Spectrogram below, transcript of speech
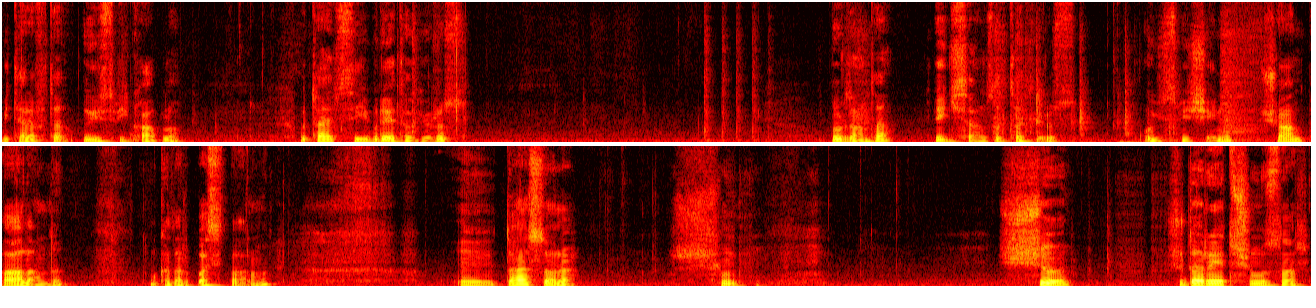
bir tarafı da USB kablo. Bu Type-C'yi buraya takıyoruz. Buradan da bilgisayarımıza takıyoruz. USB şeyini. Şu an bağlandı. Bu kadar basit bağlamak. Ee, daha sonra şu şu şurada R tuşumuz var.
